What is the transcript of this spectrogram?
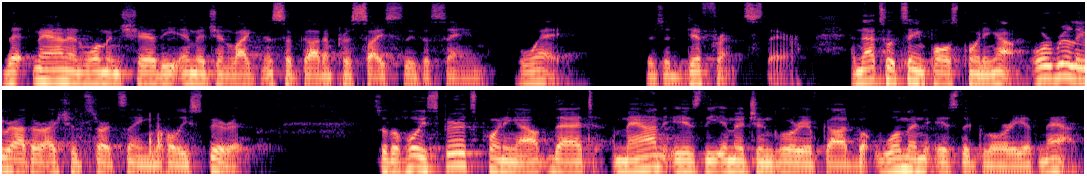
that man and woman share the image and likeness of God in precisely the same way. There's a difference there. And that's what St. Paul's pointing out. Or really rather, I should start saying the Holy Spirit. So the Holy Spirit's pointing out that man is the image and glory of God, but woman is the glory of man.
